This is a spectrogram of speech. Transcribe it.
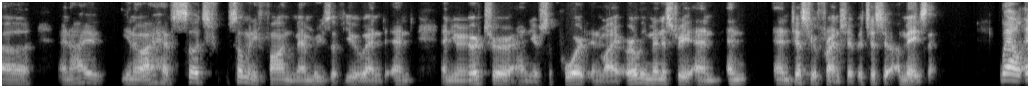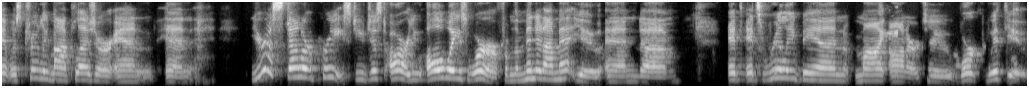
uh, and I you know i have such so many fond memories of you and and and your nurture and your support in my early ministry and and and just your friendship. It's just amazing. Well it was truly my pleasure and and you're a stellar priest. You just are. You always were from the minute i met you and um, it, it's really been my honor to work with you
